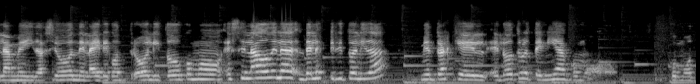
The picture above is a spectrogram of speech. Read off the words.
la meditación, el aire control y todo como ese lado de la, de la espiritualidad, mientras que el, el otro tenía como, como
